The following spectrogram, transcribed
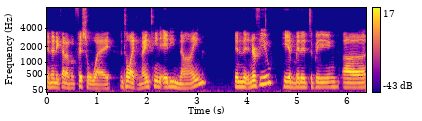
in any kind of official way until like 1989. In an interview, he admitted to being uh,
